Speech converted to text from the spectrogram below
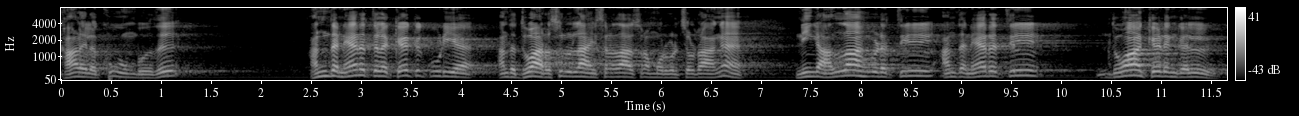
காலையில் கூவும்போது அந்த நேரத்தில் கேட்கக்கூடிய அந்த துவா ரசூலுல்லா இஸ்லாஸ்லாம் அவர்கள் சொல்கிறாங்க நீங்கள் அல்லாஹ்விடத்தில் அந்த நேரத்தில் துவா கேளுங்கள்.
